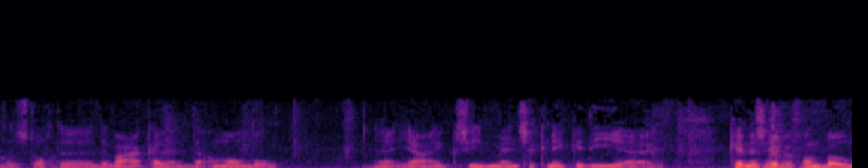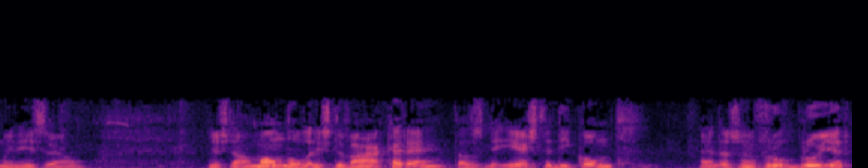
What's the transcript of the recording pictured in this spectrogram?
Dat is toch de, de waker, de amandel. ja, ik zie mensen knikken die kennis hebben van bomen in Israël. Dus de amandel is de waker, dat is de eerste die komt. dat is een vroegbloeier.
